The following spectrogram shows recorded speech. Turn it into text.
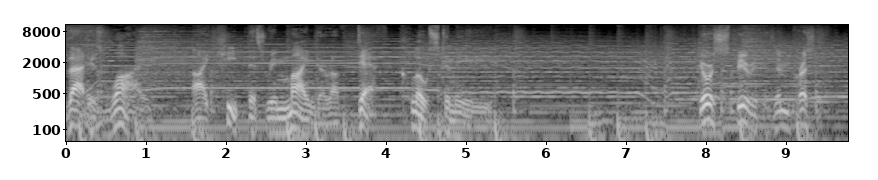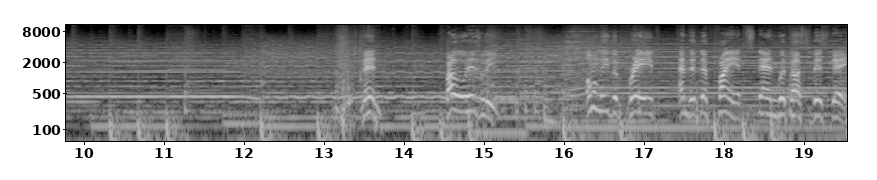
that is why I keep this reminder of death close to me. Your spirit is impressive. Men, follow his lead. Only the brave and the defiant stand with us this day.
